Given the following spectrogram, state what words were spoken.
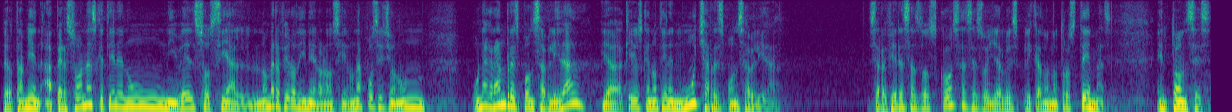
Pero también a personas que tienen un nivel social, no me refiero a dinero, no, sino una posición, una gran responsabilidad y a aquellos que no tienen mucha responsabilidad. Se refiere a esas dos cosas, eso ya lo he explicado en otros temas. Entonces,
